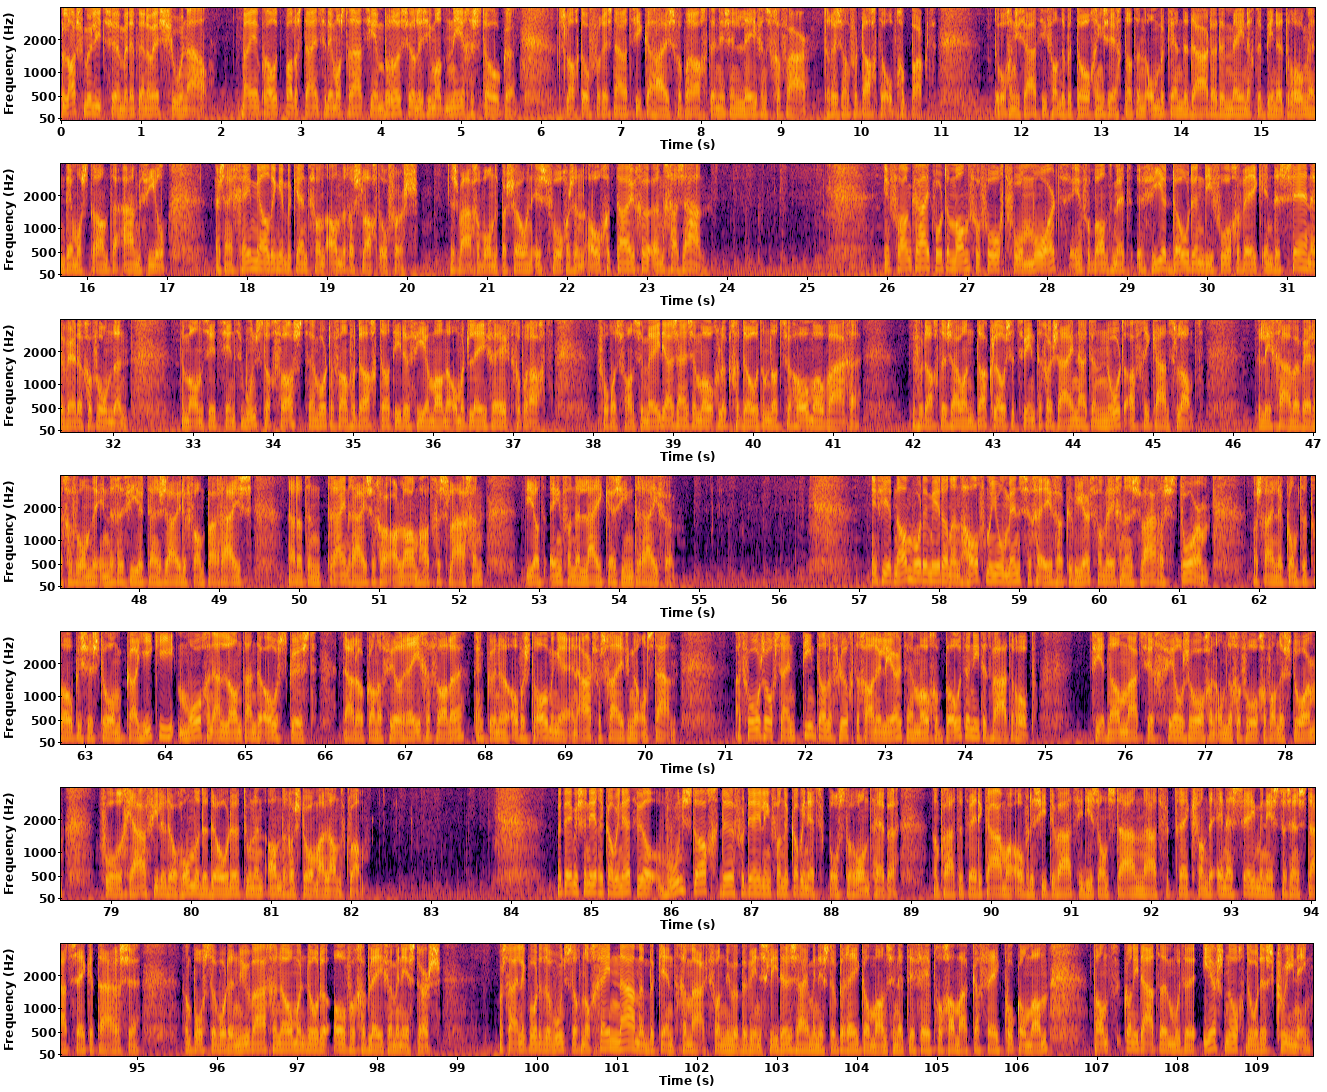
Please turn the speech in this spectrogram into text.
Lars Mulitsen met het NOS-journaal. Bij een pro-Palestijnse demonstratie in Brussel is iemand neergestoken. Het slachtoffer is naar het ziekenhuis gebracht en is in levensgevaar. Er is een verdachte opgepakt. De organisatie van de betoging zegt dat een onbekende dader de menigte binnendrong en demonstranten aanviel. Er zijn geen meldingen bekend van andere slachtoffers. De zwaargewonde persoon is volgens een ooggetuige een Gazaan. In Frankrijk wordt een man vervolgd voor moord... in verband met vier doden die vorige week in de Seine werden gevonden. De man zit sinds woensdag vast en wordt ervan verdacht... dat hij de vier mannen om het leven heeft gebracht. Volgens Franse media zijn ze mogelijk gedood omdat ze homo waren. De verdachte zou een dakloze twintiger zijn uit een Noord-Afrikaans land. De lichamen werden gevonden in de rivier ten zuiden van Parijs... nadat een treinreiziger alarm had geslagen. Die had een van de lijken zien drijven. In Vietnam worden meer dan een half miljoen mensen geëvacueerd vanwege een zware storm. Waarschijnlijk komt de tropische storm Kajiki morgen aan land aan de oostkust. Daardoor kan er veel regen vallen en kunnen overstromingen en aardverschuivingen ontstaan. Uit voorzorg zijn tientallen vluchten geannuleerd en mogen boten niet het water op. Vietnam maakt zich veel zorgen om de gevolgen van de storm. Vorig jaar vielen er honderden doden toen een andere storm aan land kwam. Het demissionaire kabinet wil woensdag de verdeling van de kabinetsposten rond hebben. Dan praat de Tweede Kamer over de situatie die is ontstaan... na het vertrek van de NSC-ministers en staatssecretarissen. Hun posten worden nu waargenomen door de overgebleven ministers. Waarschijnlijk worden er woensdag nog geen namen bekendgemaakt van nieuwe bewindslieden... zei minister Brekelmans in het tv-programma Café Kokkelman. Want kandidaten moeten eerst nog door de screening.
